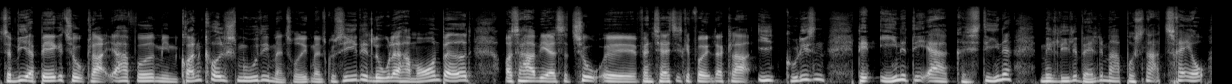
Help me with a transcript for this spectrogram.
Så vi er begge to klar. Jeg har fået min grønkål smoothie. Man troede ikke, man skulle sige det. Lola har morgenbadet. Og så har vi altså to to øh, fantastiske forældre klar i kulissen. Den ene, det er Christina med lille Valdemar på snart tre år.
